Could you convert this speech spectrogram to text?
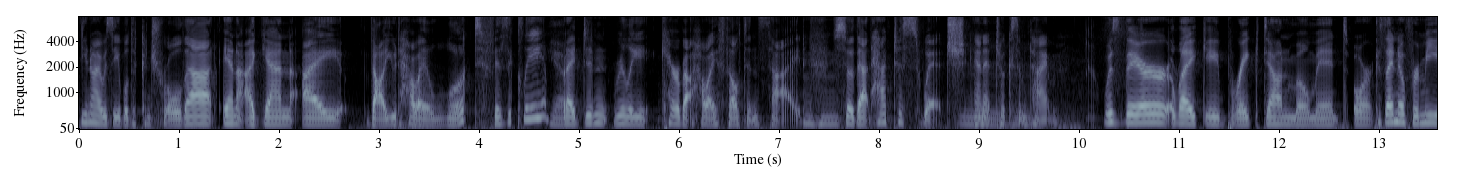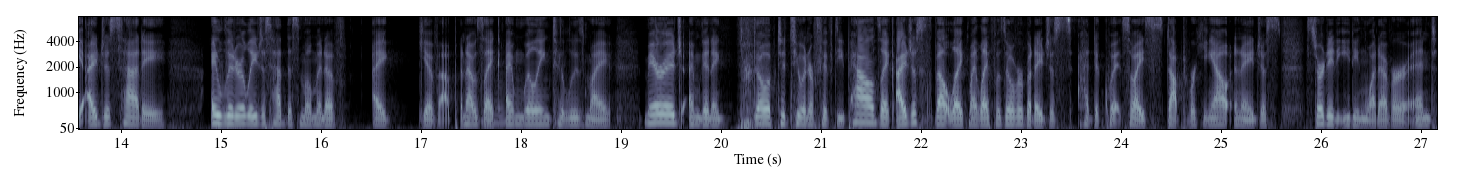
You know, I was able to control that. And again, I valued how I looked physically, but I didn't really care about how I felt inside. Mm-hmm. So that had to switch and it took some time. Was there like a breakdown moment or because I know for me, I just had a, I literally just had this moment of I give up. And I was like, mm-hmm. I'm willing to lose my marriage. I'm going to go up to 250 pounds. Like I just felt like my life was over, but I just had to quit. So I stopped working out and I just started eating whatever. And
